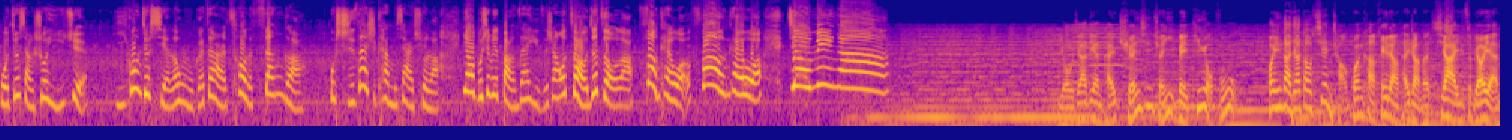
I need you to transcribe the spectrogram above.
我就想说一句。一共就写了五个字儿，错了三个，我实在是看不下去了。要不是被绑在椅子上，我早就走了。放开我，放开我，救命啊！有家电台全心全意为听友服务，欢迎大家到现场观看黑亮台长的下一次表演。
